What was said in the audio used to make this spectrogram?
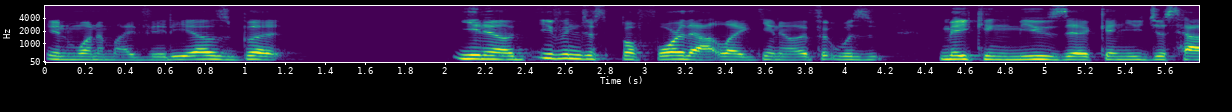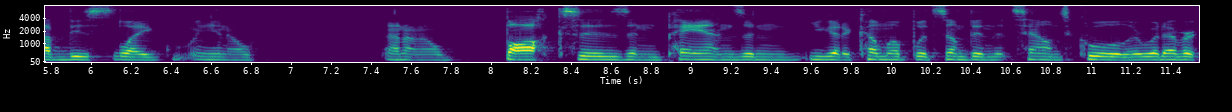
in one of my videos. But you know, even just before that, like you know, if it was making music and you just have this like you know, I don't know, boxes and pans and you got to come up with something that sounds cool or whatever.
